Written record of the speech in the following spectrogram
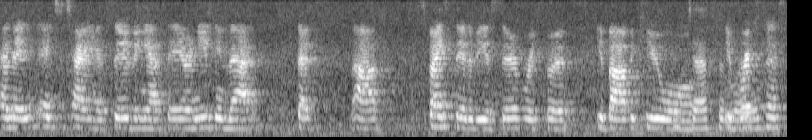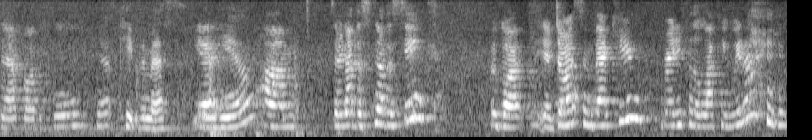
and then entertaining and serving out there and using that that uh, space there to be a servery for your barbecue or Definitely. your breakfast out by the pool. Yep, keep the mess Yeah. in here. Um, so another another sink. We've got a Dyson vacuum ready for the lucky winner.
